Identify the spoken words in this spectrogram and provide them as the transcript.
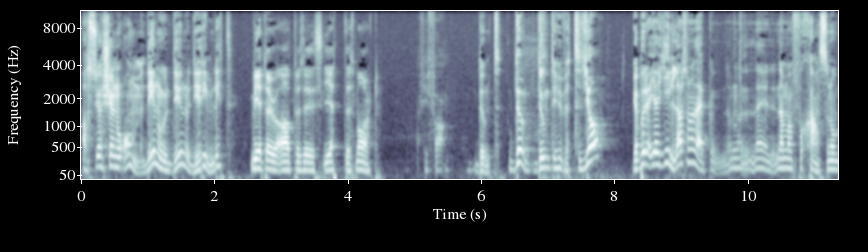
Alltså jag kör nog om. Det är nog, det är nog, det är rimligt. Vet du, ja precis. Jättesmart. Fy fan. Dumt. Dumt. Dumt i huvudet. Ja. Jag, börjar, jag gillar sådana där, när, när man får chansen att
